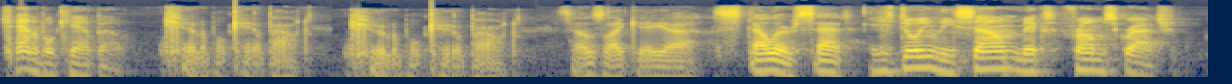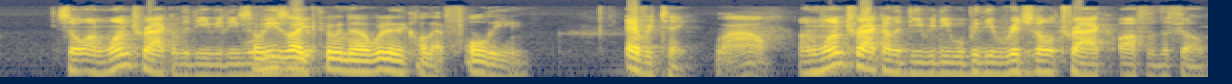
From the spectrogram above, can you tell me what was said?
Cannibal Campout. Cannibal Campout. Cannibal Campout. Sounds like a uh, stellar set. He's doing the sound mix from scratch. So on one track of the DVD will So be he's like doing uh, what do they call that? Foleying. everything. Wow. On one track on the DVD will be the original track off of the film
